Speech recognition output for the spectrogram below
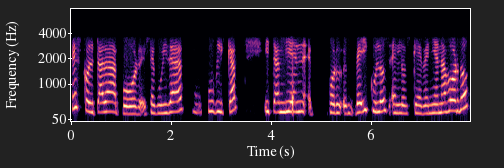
escoltada por seguridad pública y también por vehículos en los que venían a bordo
